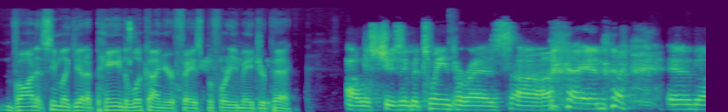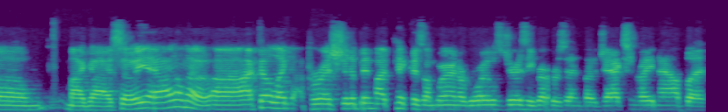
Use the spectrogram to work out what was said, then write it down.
Vaughn, it seemed like you had a pained look on your face before you made your pick. I was choosing between Perez uh, and and um, my guy. So yeah, I don't know. Uh, I felt like Perez should have been my pick because I'm wearing a Royals jersey representing Bo Jackson right now. But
